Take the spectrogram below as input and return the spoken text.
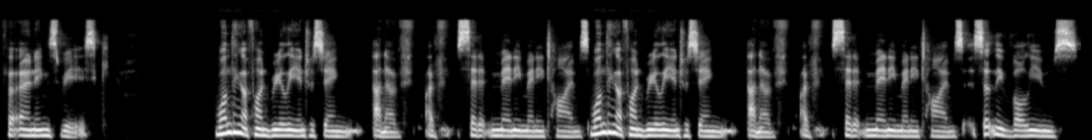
for earnings risk. One thing I find really interesting, and I've I've said it many many times. One thing I find really interesting, and I've I've said it many many times. Certainly, volumes,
